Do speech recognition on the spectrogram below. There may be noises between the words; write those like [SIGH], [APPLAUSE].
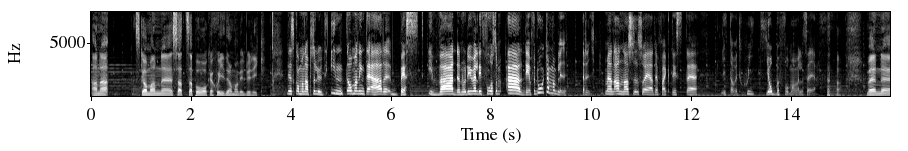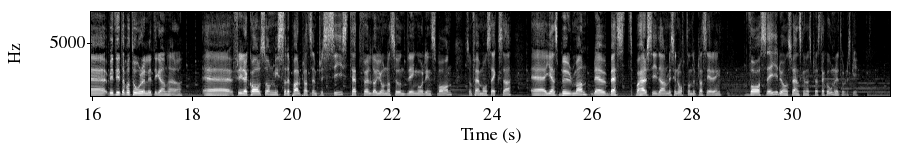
Anna, ska man eh, satsa på att åka skidor om man vill bli rik? Det ska man absolut inte om man inte är bäst i världen och det är väldigt få som är det för då kan man bli rik. Men annars så är det faktiskt eh, lite av ett skitjobb får man väl säga. [LAUGHS] Men eh, vi tittar på touren lite grann här. Eh, Frida Karlsson missade pallplatsen precis, tätt följd av Jonas Sundling och Linn Svan som femma och sexa. Eh, Jens Burman blev bäst på herrsidan med sin åttonde placering. Vad säger du om svenskarnas prestationer i Tour de Ski?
